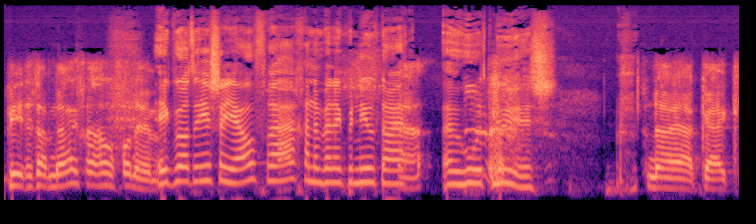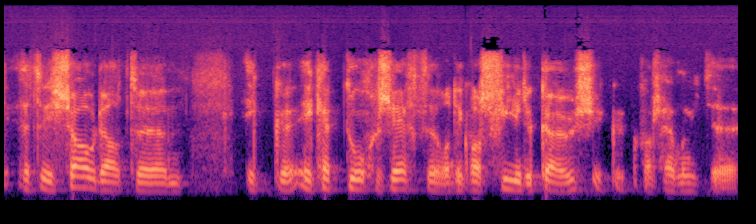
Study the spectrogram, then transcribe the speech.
je het aan mij vragen of van hem? Ik wil het eerst aan jou vragen en dan ben ik benieuwd naar ja. uh, hoe het nu is. Nou ja, kijk, het is zo dat uh, ik, ik heb toen gezegd, want ik was vierde keus. Ik, ik was helemaal niet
